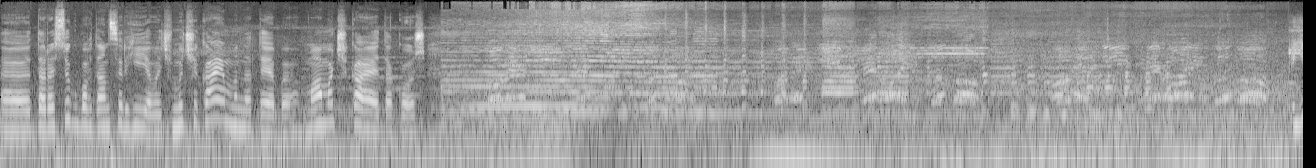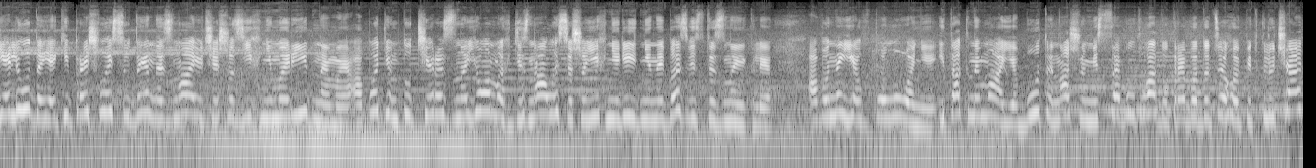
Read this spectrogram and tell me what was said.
Е, Тарасюк Богдан Сергійович, ми чекаємо на тебе. Мама чекає також. Є люди, які прийшли сюди, не знаючи, що з їхніми рідними, а потім тут через знайомих дізналися, що їхні рідні не безвісти зниклі, а вони є в полоні. І так не має бути. Нашу місцеву владу треба до цього підключати,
